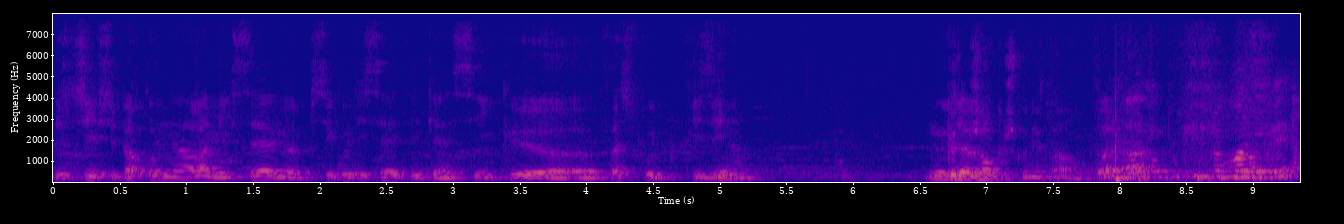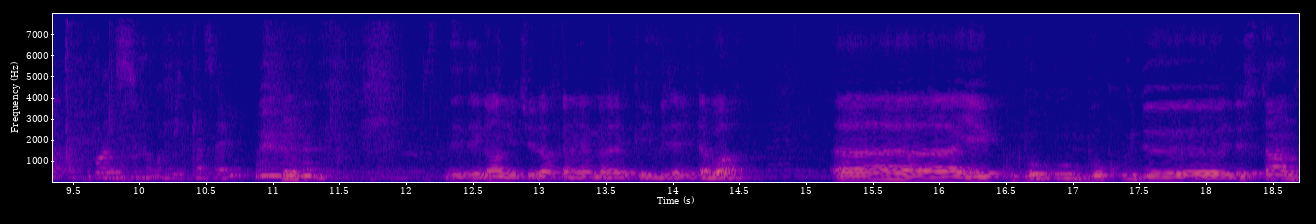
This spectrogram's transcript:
du style Super Connard, Amixem, Psycho 17 et ainsi que euh, Fast Food Cuisine. que des gens que je connais pas. Voilà. Moi non plus. je connais qu'un seul. des, grands youtubeurs quand même euh, que je vous invite à voir. Euh, il y a eu beaucoup, beaucoup de, de stands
